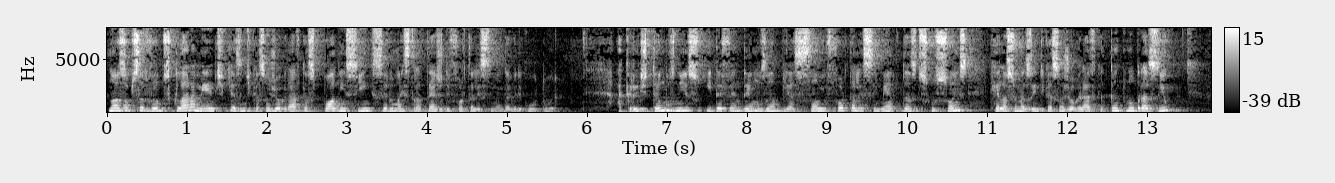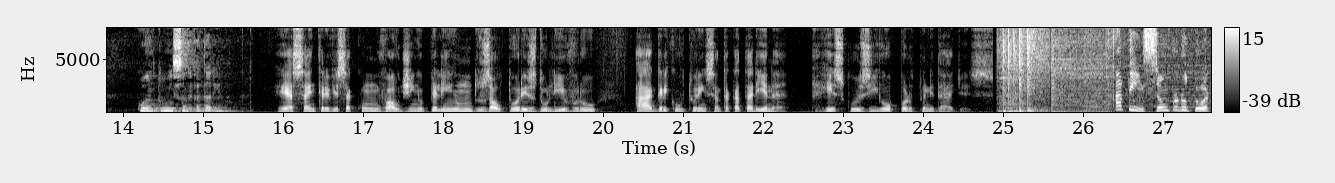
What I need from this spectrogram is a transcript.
nós observamos claramente que as indicações geográficas podem sim ser uma estratégia de fortalecimento da agricultura. Acreditamos nisso e defendemos a ampliação e o fortalecimento das discussões relacionadas à indicação geográfica, tanto no Brasil quanto em Santa Catarina. Essa entrevista com Valdinho Pelim, um dos autores do livro Agricultura em Santa Catarina: Riscos e Oportunidades. Atenção, produtor!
